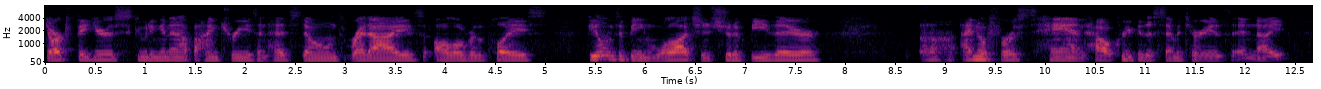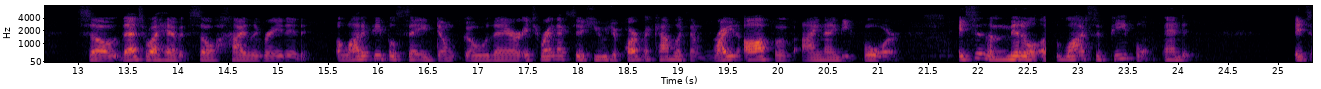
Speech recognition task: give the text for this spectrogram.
dark figures scooting in and out behind trees and headstones, red eyes all over the place, feelings of being watched and shouldn't be there. Uh, I know firsthand how creepy the cemetery is at night, so that's why I have it so highly rated. A lot of people say don't go there. It's right next to a huge apartment complex and right off of I 94. It's in the middle of lots of people, and it's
